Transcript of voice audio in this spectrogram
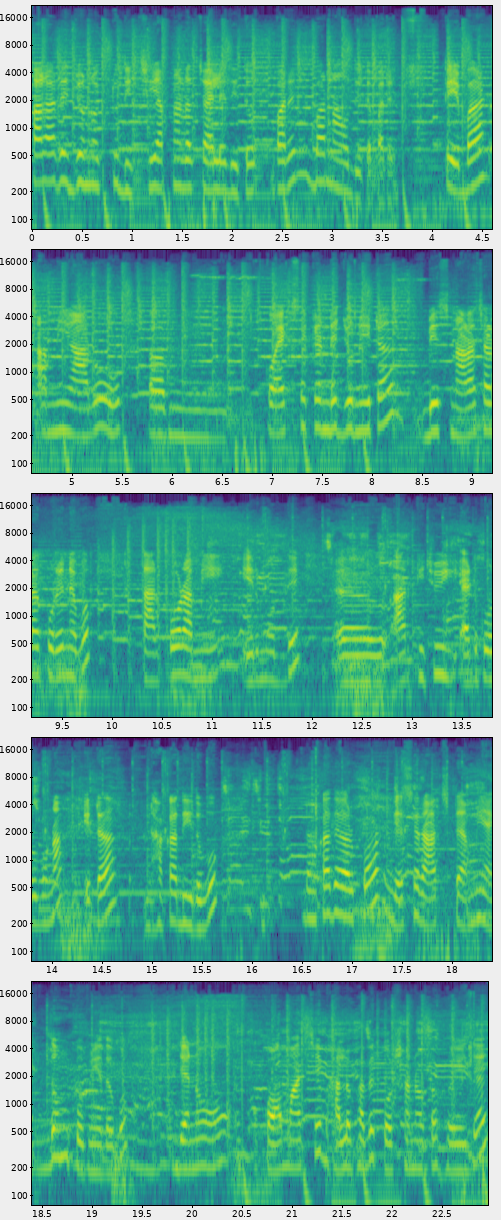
কালারের জন্য একটু দিচ্ছি। আপনারা চাইলে দিতেও পারেন বা নাও দিতে পারেন। তো এবার আমি আরও কয়েক সেকেন্ডের জন্য এটা বেশ নাড়াচাড়া করে নেব। তারপর আমি এর মধ্যে আর কিছুই অ্যাড করব না। এটা ঢাকা দিয়ে দেবো। ঢাকা দেওয়ার পর গ্যাসের আঁচটা আমি একদম কমিয়ে দেবো, যেন কম আছে, ভালোভাবে কষানোটা হয়ে যায়।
